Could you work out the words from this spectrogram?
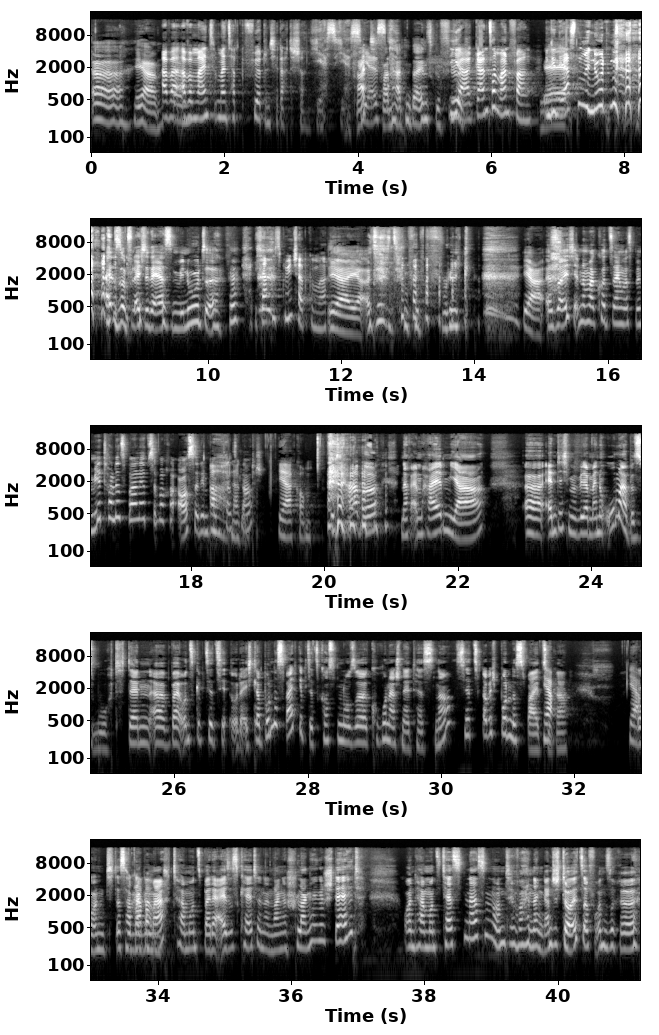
Ah, ja. Aber, ähm, aber meins, meins hat geführt und ich dachte schon, yes, yes, was? yes. Wann hat denn deins gefühlt? Ja, ganz am Anfang. In den Nee. ersten Minuten. Also vielleicht in der ersten Minute. Ich habe einen Screenshot gemacht. Ja, ja, du Freak. Ja, äh, soll ich noch mal kurz sagen, was bei mir Tolles war letzte Woche, außer dem Oh, Podcast gut. Ja, komm. Ich habe nach einem halben Jahr äh, endlich mal wieder meine Oma besucht. Denn äh, bei uns gibt's jetzt, hier, oder ich glaube, bundesweit gibt's jetzt kostenlose Corona-Schnelltests, ne? Ist jetzt, glaube ich, bundesweit Ja. sogar. Ja. Und das haben Sogar wir gemacht, haben uns bei der Eiseskälte eine lange Schlange gestellt und haben uns testen lassen und waren dann ganz stolz auf unsere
